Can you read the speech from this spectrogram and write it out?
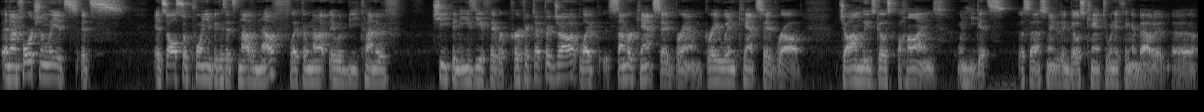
and unfortunately, it's it's it's also poignant because it's not enough. Like they're not. It would be kind of cheap and easy if they were perfect at their job. Like Summer can't save Bran, Grey Wind can't save Robb. Jon leaves Ghost behind when he gets assassinated, and Ghost can't do anything about it. Uh,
